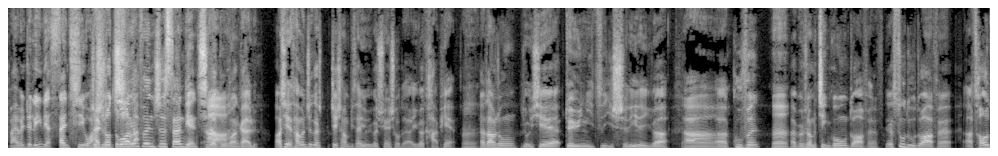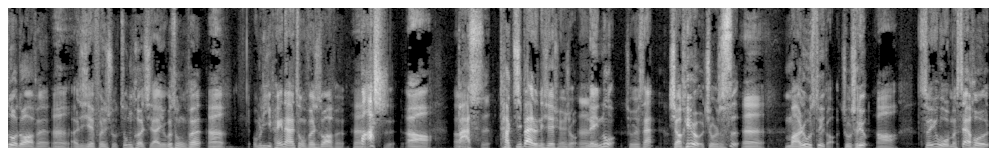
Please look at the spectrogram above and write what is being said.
百分之零点三七，我还说多了。千分之三点七的啊。夺冠概率。而且他们这个这场比赛有一个选手的一个卡片，嗯。那当中有一些对于你自己实力的一个啊。呃估分嗯。啊，比如说我们进攻多少分，那个速度多少分啊，操作多少分，嗯。啊这些分数综合起来有个总分。嗯。我们李培南总分是多少分？嗯。八十。哦八十他击败的那些选手，嗯雷诺九十三，小 hero 九十四，嗯马入最高九十六。啊所以我们赛后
